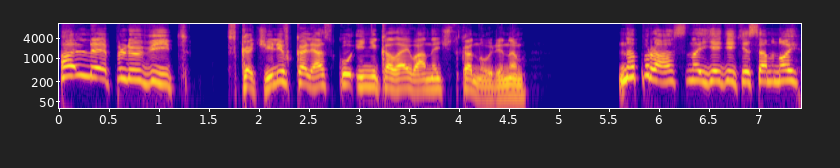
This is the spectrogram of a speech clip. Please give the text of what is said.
Алле плювит!» Вскочили в коляску и Николай Иванович с Конуриным. «Напрасно едете со мной.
